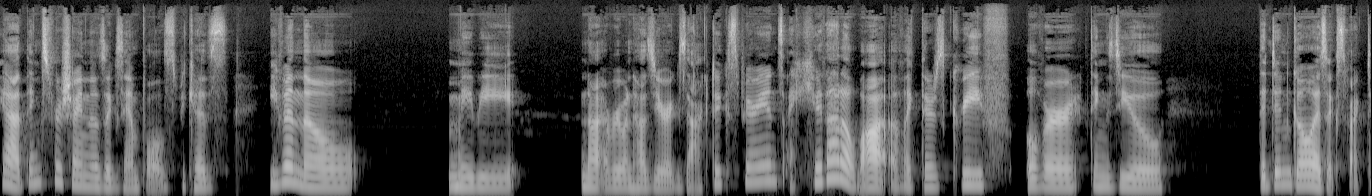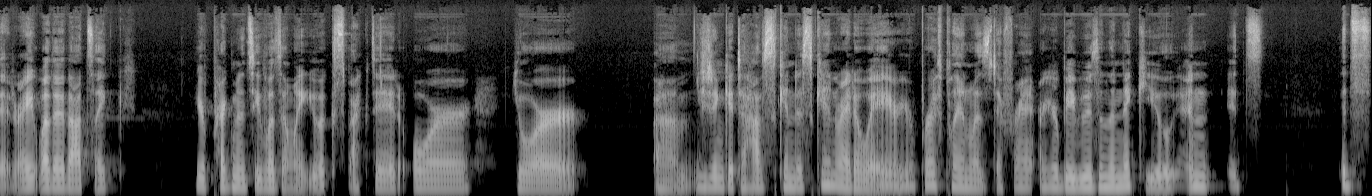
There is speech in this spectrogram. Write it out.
Yeah. Thanks for sharing those examples because even though maybe not everyone has your exact experience. I hear that a lot of like there's grief over things you that didn't go as expected, right? Whether that's like your pregnancy wasn't what you expected or your um, you didn't get to have skin to skin right away or your birth plan was different or your baby was in the NICU and it's it's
